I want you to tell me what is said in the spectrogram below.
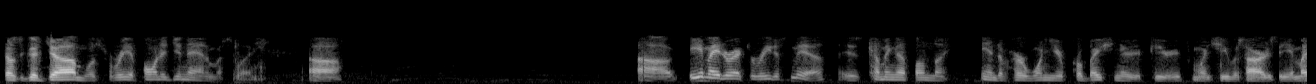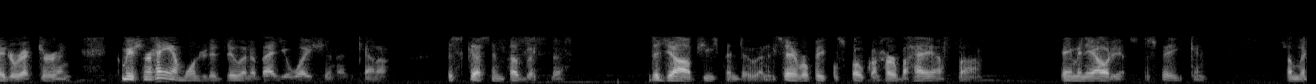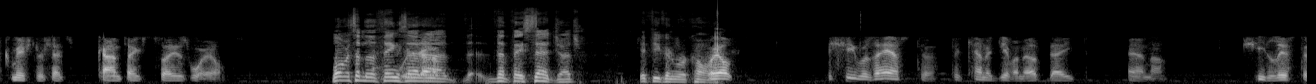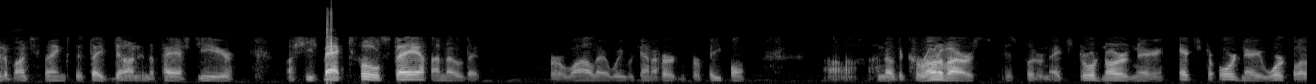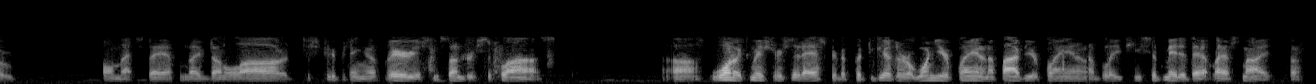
does a good job and was reappointed unanimously. Uh, uh, EMA Director Rita Smith is coming up on the end of her one-year probationary period from when she was hired as the EMA Director, and Commissioner Ham wanted to do an evaluation and kind of discuss in public the the job she's been doing. And several people spoke on her behalf, uh, came in the audience to speak, and some of the commissioners had some kind things to say as well. What were some of the things We're that uh, gonna- th- that they said, Judge? If you can recall. Well, she was asked to, to kind of give an update, and uh, she listed a bunch of things that they've done in the past year. Uh, she's back to full staff. I know that for a while there we were kind of hurting for people. Uh, I know the coronavirus has put an extraordinary, extraordinary workload on that staff, and they've done a lot of distributing of various and sundry supplies. Uh, one of the commissioners had asked her to put together a one-year plan and a five-year plan, and I believe she submitted that last night. So,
